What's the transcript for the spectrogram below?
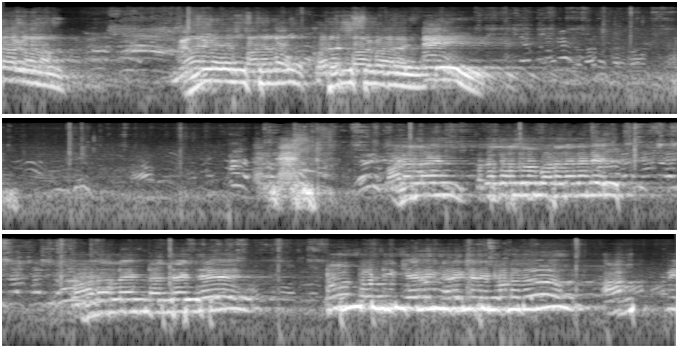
లాగాల నాలుగవ స్థానంలో కొనసాగాలంటే బార్డర్ లైన్ పెద్ద సరస్సులో బార్డర్ లైన్ అండి. బార్డర్ లైన్ టచ్ అయితే టూ ట్వంటీ కేవీ కనెక్షన్ ఎట్లుండదు ఆ మీ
